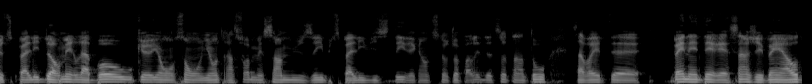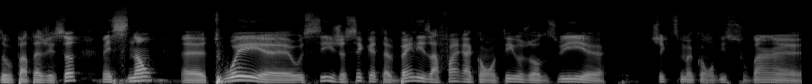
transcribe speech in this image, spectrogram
Euh, que tu peux aller dormir là-bas ou qu'ils ont, sont- ils ont transformé ça en musée puis tu peux aller visiter. Fait qu'en tout cas, je vais parler de ça tantôt. Ça va être bien intéressant. J'ai bien hâte de vous partager ça. Mais sinon, euh, toi euh, aussi, je sais que tu as bien des affaires à compter aujourd'hui. Euh, je sais que tu m'as conté souvent euh,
